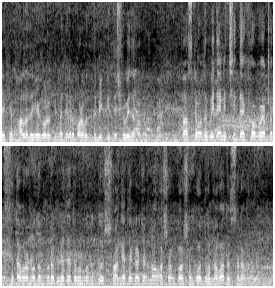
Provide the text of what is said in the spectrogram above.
দেখে, ভালো দেখে গরু কিনবেন, দেখে পরবর্তীতে বিক্রিতে সুবিধা হবে। তো আজকের মতো বিদায় নিচ্ছি, দেখা হবে আপনাদের সাথে আবার নতুন কোনো বিরতি তখন পর্যন্ত সঙ্গে থাকার জন্য অসংখ্য অসংখ্য ধন্যবাদ, আসসালামু আলাইকুম।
